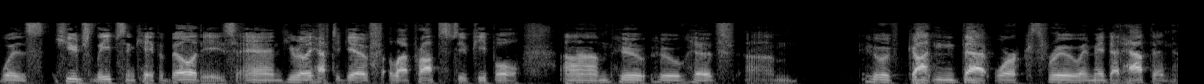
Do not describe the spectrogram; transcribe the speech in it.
was huge leaps in capabilities, and you really have to give a lot of props to people um, who who have um, who have gotten that work through and made that happen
